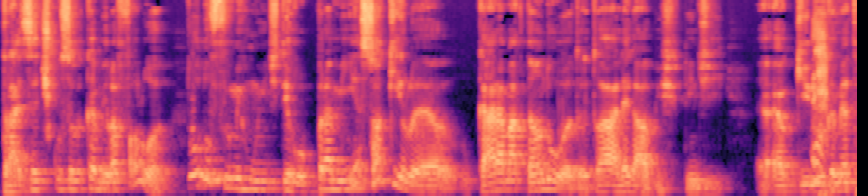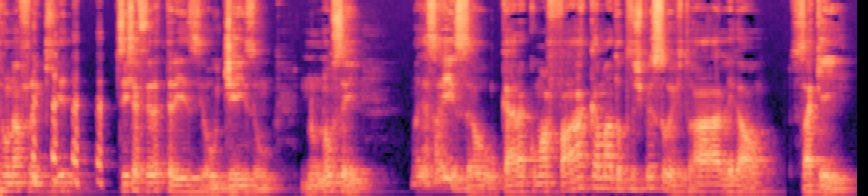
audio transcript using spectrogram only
traz essa discussão que a Camila falou. Todo filme ruim de terror, para mim, é só aquilo: é o cara matando o outro. Então, ah, legal, bicho, entendi. É, é o que nunca me atraiu na franquia Sexta-feira 13, ou Jason, não, não sei. Mas é só isso: é o cara com uma faca matando outras pessoas. Então, ah, legal, saquei.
